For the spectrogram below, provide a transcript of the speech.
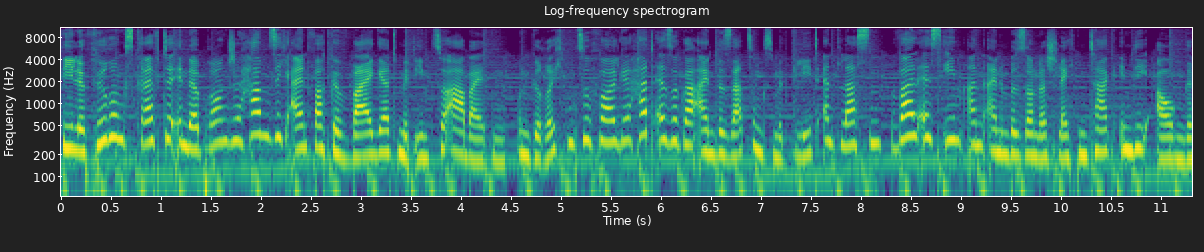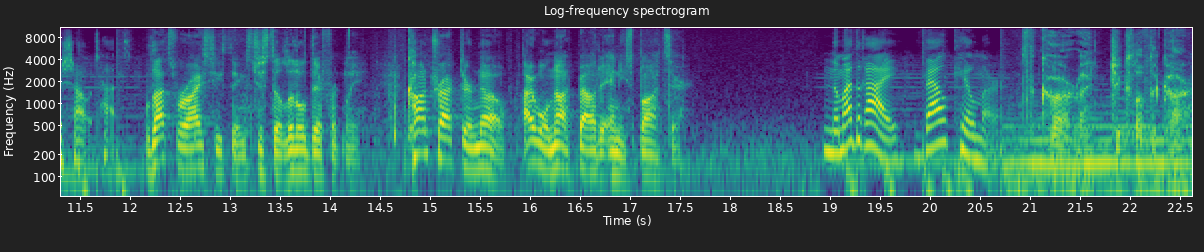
Viele Führungskräfte in der Branche haben sich einfach geweigert, mit ihm zu arbeiten. Und Gerüchten zufolge hat er sogar ein Besatzungsmitglied entlassen, weil es ihm an einem besonders schlechten Tag in die Augen geschaut hat. Well, that's where I see things just a little differently. Contractor, no. I will not bow to any sponsor. Nummer 3. Val Kilmer. It's the car, right? Chicks love the car.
